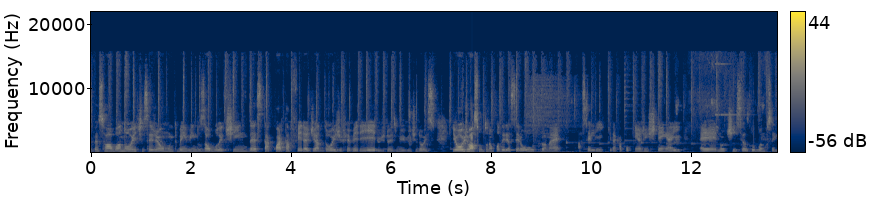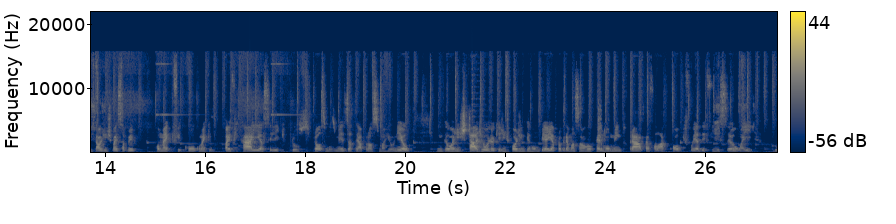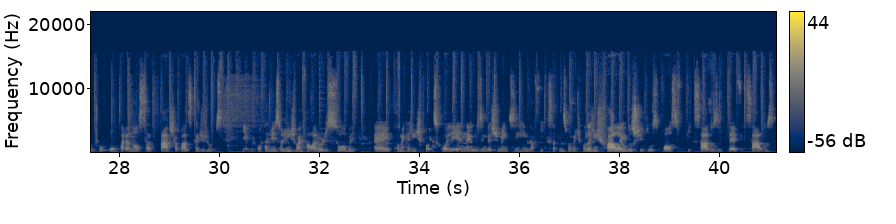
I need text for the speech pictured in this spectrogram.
Oi, pessoal, boa noite. Sejam muito bem-vindos ao boletim desta quarta-feira, dia 2 de fevereiro de 2022. E hoje o assunto não poderia ser outro, né? A Selic. Daqui a pouquinho a gente tem aí é, notícias do Banco Central, a gente vai saber como é que ficou, como é que vai ficar aí a Selic para os próximos meses, até a próxima reunião. Então a gente está de olho aqui, a gente pode interromper aí a programação a qualquer momento para falar qual que foi a definição aí do Copom para a nossa taxa básica de juros. E por conta disso, a gente vai falar hoje sobre é, como é que a gente pode escolher né, os investimentos em renda fixa, principalmente quando a gente fala aí dos títulos pós-fixados e pré-fixados,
